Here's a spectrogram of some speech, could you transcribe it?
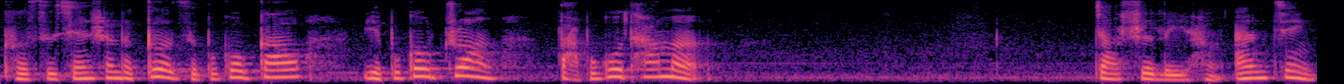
科斯先生的个子不够高，也不够壮，打不过他们。教室里很安静，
